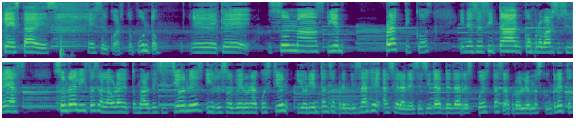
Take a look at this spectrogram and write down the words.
que esta es, es el cuarto punto, eh, que son más bien prácticos y necesitan comprobar sus ideas. Son realistas a la hora de tomar decisiones y resolver una cuestión y orientan su aprendizaje hacia la necesidad de dar respuestas a problemas concretos.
